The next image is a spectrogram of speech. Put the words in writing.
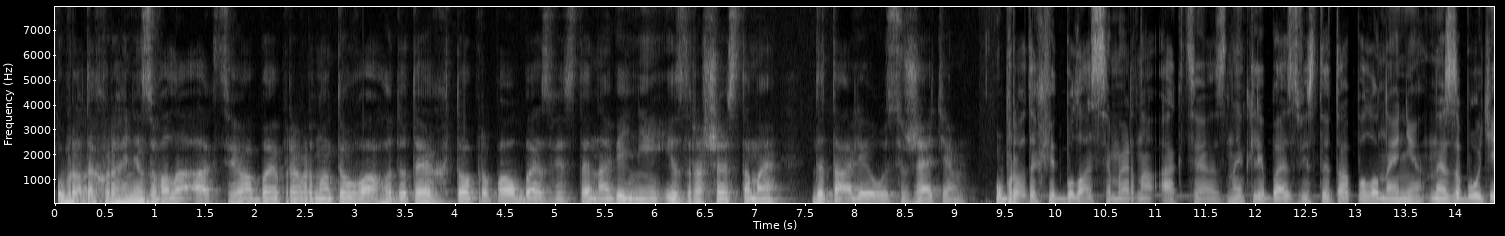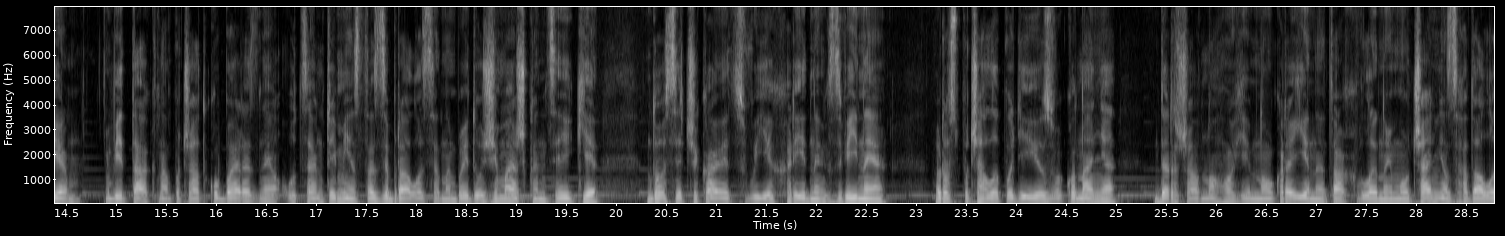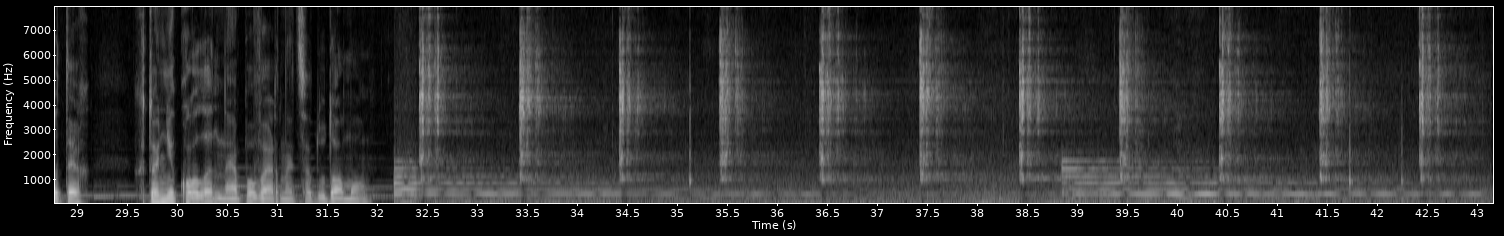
У Бродах організували акцію, аби привернути увагу до тих, хто пропав безвісти на війні із рашистами. Деталі у сюжеті. У Бродах відбулася мирна акція Зниклі безвісти та полонені незабуті. Відтак, на початку березня у центрі міста зібралися небайдужі мешканці, які досі чекають своїх рідних з війни. Розпочали подію з виконання державного гімну України та хвилиною мовчання згадали тих, хто ніколи не повернеться додому.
